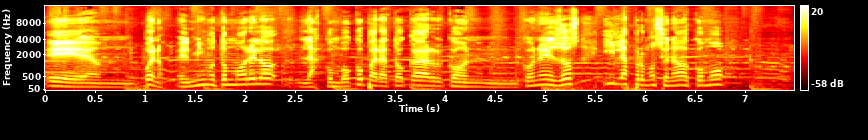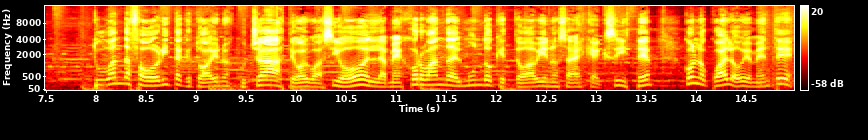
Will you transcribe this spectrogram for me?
Eh, bueno, el mismo Tom Morello las convocó para tocar con, con ellos y las promocionaba como tu banda favorita que todavía no escuchaste o algo así, o la mejor banda del mundo que todavía no sabes que existe, con lo cual obviamente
